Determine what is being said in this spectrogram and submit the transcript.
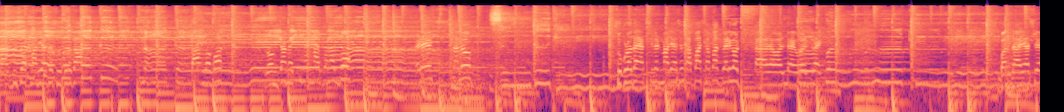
তাৰপিছত মাৰি আছে তাৰ লগত লং জাম্প এক্সিলেণ্ট মাৰিব লাগিব সুব্ৰতা এক্সিলেণ্ট মাৰি আছে চাপাচ চাপাচ very good well try well try বন্ধা আহি আছে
